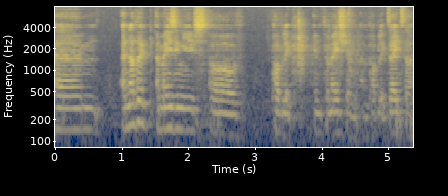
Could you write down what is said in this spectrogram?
Um, another amazing use of public information and public data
